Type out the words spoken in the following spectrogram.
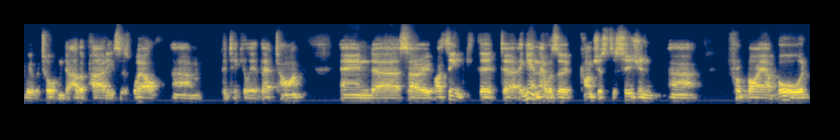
we were talking to other parties as well, um, particularly at that time. And uh, so I think that uh, again that was a conscious decision uh, from by our board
